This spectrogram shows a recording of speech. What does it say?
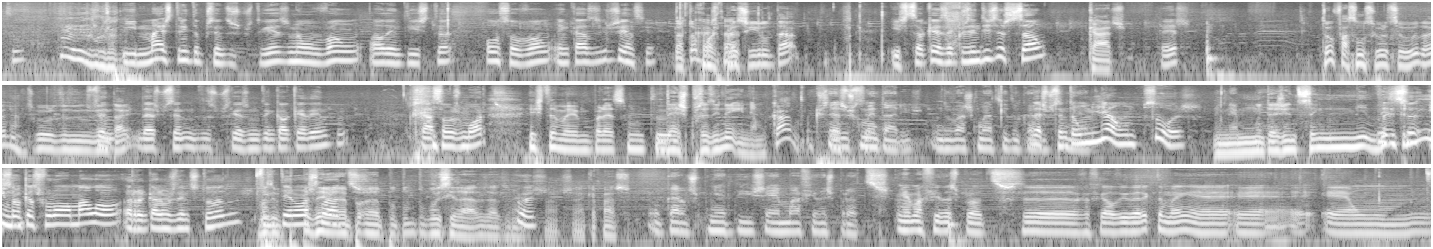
e mais de 30% dos portugueses não vão ao dentista ou só vão em casos de urgência. Então, pois, para seguir está. Isto só quer dizer que os dentistas são. Caros. Vês? Então faça um seguro de saúde, olha. Seguro de dentário. 10% dos portugueses não têm qualquer dente. Já são os mortos. Isto também me parece muito. 10% ainda, ainda é um bocado. Gostei dos 10%. comentários do Vasco Matos e do Carlos. 10% é um milhão de pessoas. É muita gente sem dente isso, nenhum. só que eles foram ao maló, arrancaram os dentes todos e fazer, meteram as fazer a, próteses. a pu- publicidade, exatamente. Pois. É capaz. O Carlos Pinheiro diz é a máfia das próteses. É a máfia das próteses. Uh, Rafael Videira, que também é, é, é, é um,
